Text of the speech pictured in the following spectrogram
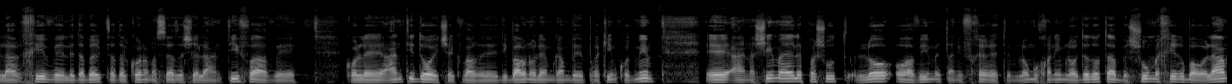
להרחיב ולדבר קצת על כל הנושא הזה של האנטיפה וכל האנטי-דויט שכבר דיברנו עליהם גם בפרקים קודמים. האנשים האלה פשוט לא אוהבים את הנבחרת, הם לא מוכנים לעודד אותה בשום מחיר בעולם.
